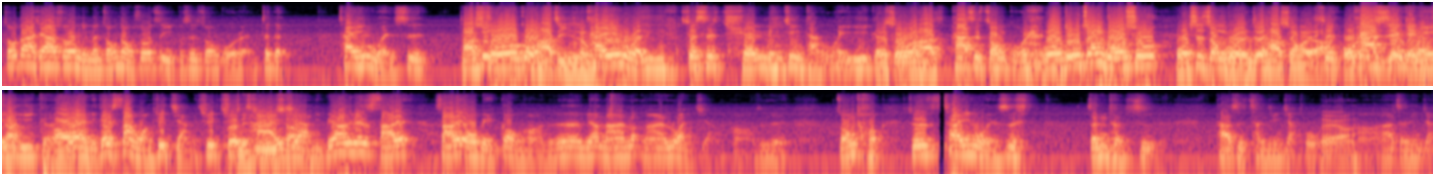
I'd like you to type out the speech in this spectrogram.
周大虾说，你们总统说自己不是中国人，这个蔡英文是。他说过他自己是中国人。蔡英文就是全民进党唯一一个说过他他是中国人。我读中国书，我是中国人，这是他说的啊。我可以直接给你看。对，你可以上网去讲，去去查一下。你不要那边啥嘞啥嘞欧北共哈，你真的不要拿来乱拿来乱讲哈，就是？总统就是蔡英文是真的是。他是曾经讲过，对啊，啊，他曾经讲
